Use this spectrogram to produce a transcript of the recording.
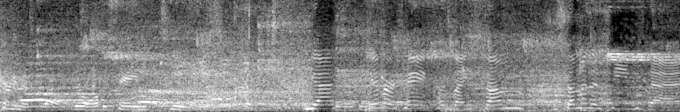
tournaments, they're all the same teams. Yes, give or take, because like some some of the teams that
